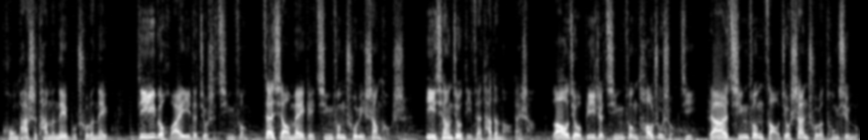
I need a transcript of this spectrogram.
恐怕是他们内部出了内鬼。第一个怀疑的就是秦风，在小妹给秦风处理伤口时，一枪就抵在他的脑袋上。老九逼着秦风掏出手机，然而秦风早就删除了通讯录，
